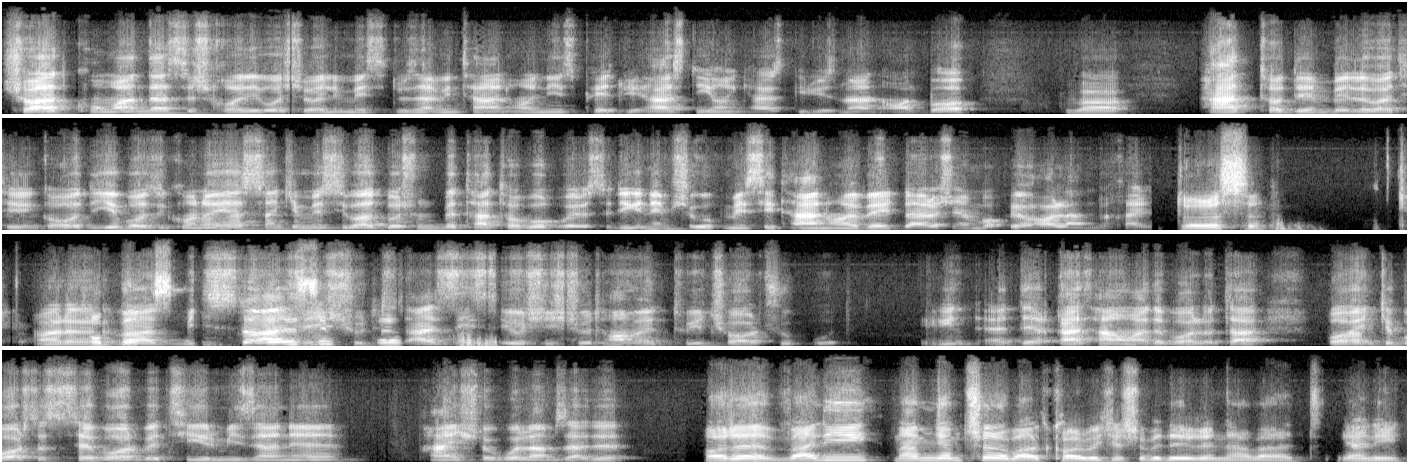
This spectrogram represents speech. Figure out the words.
شاید کمان دستش خالی باشه ولی مسی تو زمین تنها نیست. پدری هست دیانگ هست گریزمن آلبا و حتی دمبله و ترینکاوا دیگه بازیکنایی هستن که مسی باید باشون به تطابق برسه. دیگه نمیشه گفت مسی تنها برید براش امباپه هالند بخرید. درسته. آره خب و برس- 20 تا از این شوت از این 36 شوت حامد توی چارچوب بود. این دقت هم اومده بالاتر. با اینکه بارسا سه بار به تیر می‌زنه 5 تا گل هم زده. آره ولی من میگم چرا باید کار بکشه به دقیقه 90 یعنی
